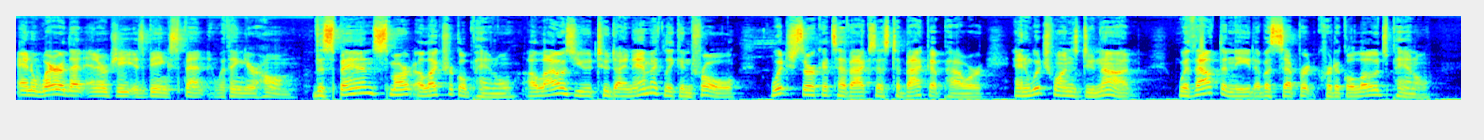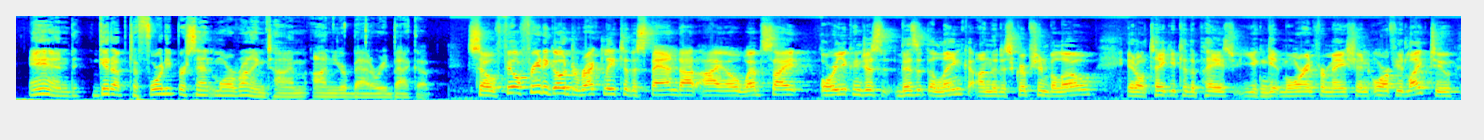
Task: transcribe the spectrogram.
and where that energy is being spent within your home. The SPAN Smart Electrical Panel allows you to dynamically control which circuits have access to backup power and which ones do not without the need of a separate critical loads panel and get up to 40% more running time on your battery backup. So feel free to go directly to the span.io website, or you can just visit the link on the description below. It'll take you to the page, you can get more information, or if you'd like to,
